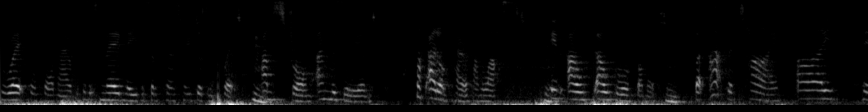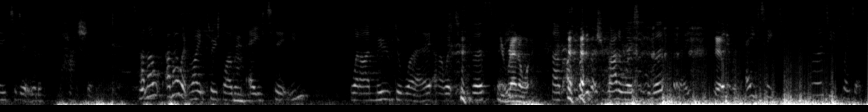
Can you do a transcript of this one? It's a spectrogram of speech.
grateful for now because it's made me the sort of person who doesn't quit. Hmm. I'm strong, I'm resilient. Fuck, I don't care if I'm last. Hmm. It, I'll, I'll grow from it. Hmm. But at the time, I hated it with a passion. And I, and I went right through till I was 18 when I moved away and I went to university. You ran away. Um, I pretty much ran away to university. Yeah. But it was 18, so from 13 to 18, that's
